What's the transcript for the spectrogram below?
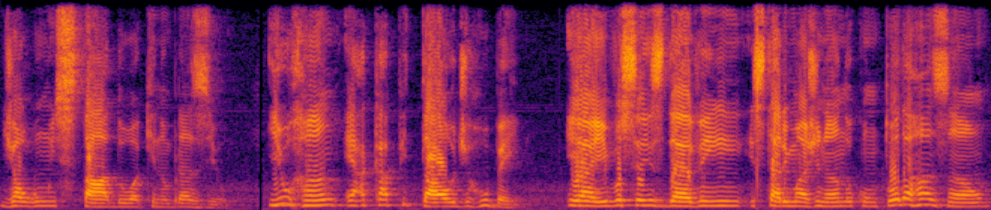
de algum estado aqui no Brasil. Wuhan é a capital de Hubei. E aí vocês devem estar imaginando com toda razão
